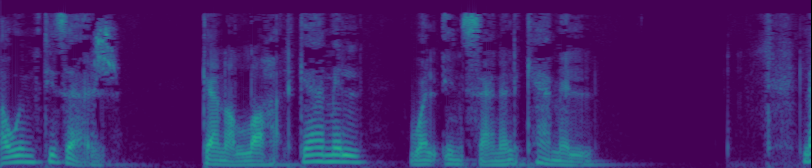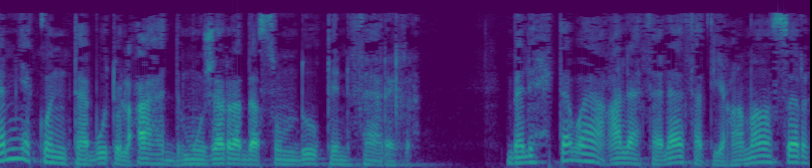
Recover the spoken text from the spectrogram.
أو امتزاج. كان الله الكامل والإنسان الكامل. لم يكن تابوت العهد مجرد صندوق فارغ بل احتوى على ثلاثة عناصر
